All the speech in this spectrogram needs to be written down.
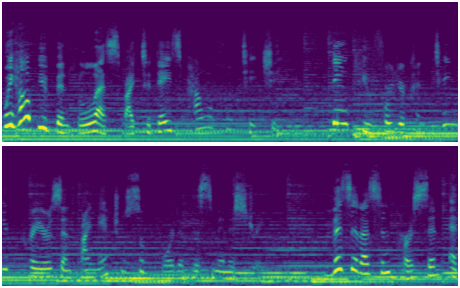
We hope you've been blessed by today's powerful teaching. Thank you for your continued prayers and financial support of this ministry. Visit us in person at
